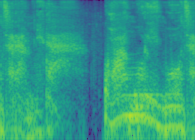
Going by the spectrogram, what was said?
모자랍니다. 광물이 모자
